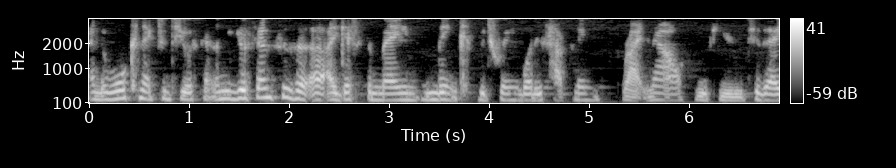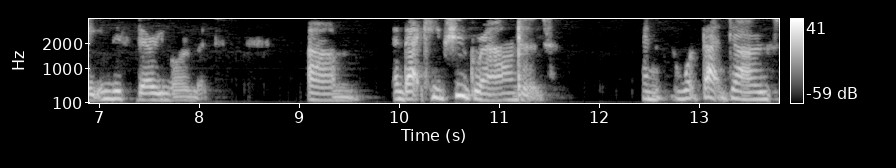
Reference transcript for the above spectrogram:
and the more connected to your sense. I mean, your senses are, I guess, the main link between what is happening right now with you today in this very moment. Um, and that keeps you grounded. And what that does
